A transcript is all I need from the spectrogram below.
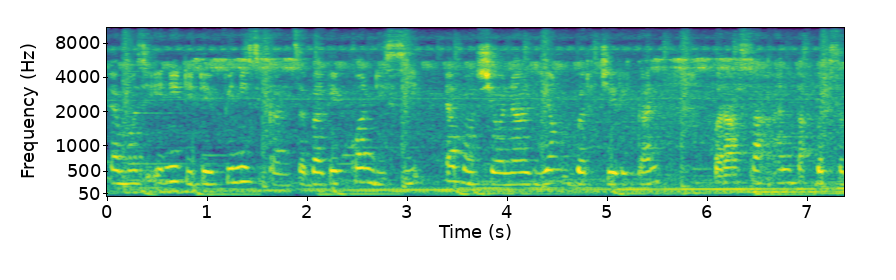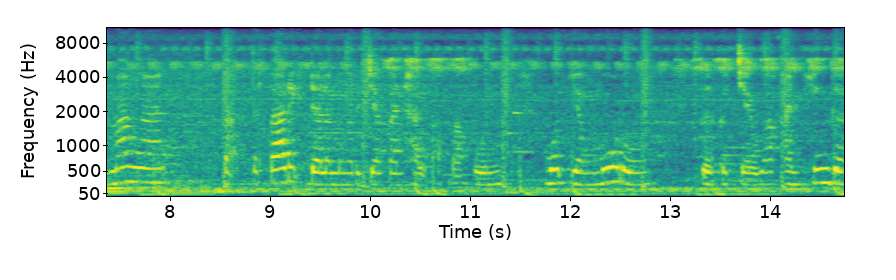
Emosi ini didefinisikan sebagai kondisi emosional yang bercirikan perasaan tak bersemangat, tak tertarik dalam mengerjakan hal apa pun, mood yang murung, kekecewaan hingga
